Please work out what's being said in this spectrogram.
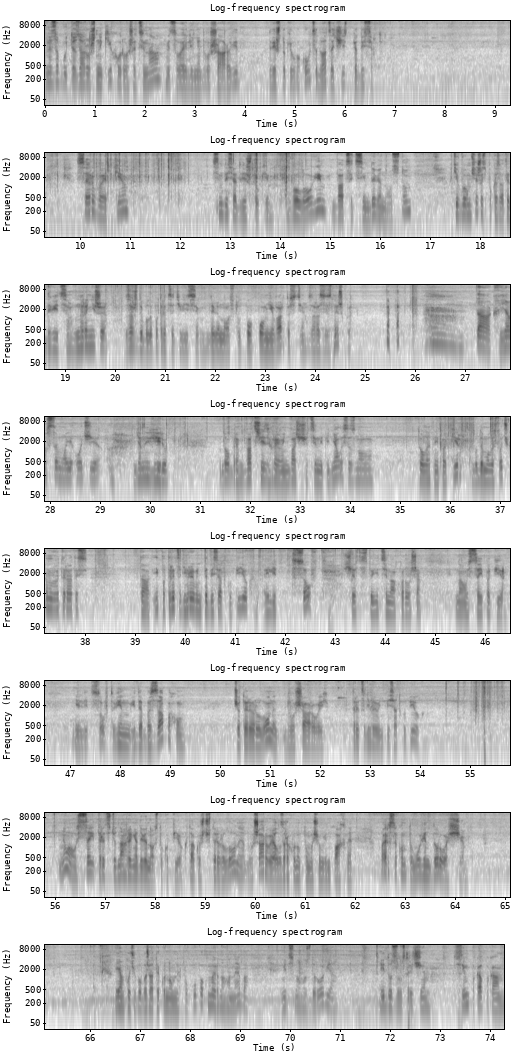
Не забудьте за рушники, хороша ціна від своєї лінії двошарові. Дві штуки в упаковці 26,50. Серветки 72 штуки. Вологі 27,90. Хотів би вам ще щось показати. Дивіться, вони раніше завжди були по 38,90 по повній вартості. Зараз зі знижкою. Так, я все мої очі. Я не вірю. Добре, 26 гривень. Бачу, що ціни піднялися знову. Туалетний папір. Будемо листочками витиратись. Так, і по 30 гривень 50 копійок. Elite Soft. Ще стоїть ціна хороша на ось цей папір. Elite Soft. Він йде без запаху. 4 рулони, двошаровий. 30 гривень 50 копійок. Ну, а ось цей 31 гривня 90 копійок. Також 4 рулони, двошаровий, але за рахунок тому, що він пахне персиком, тому він дорожче. Я вам хочу побажати економних покупок, мирного неба, міцного здоров'я і до зустрічі. Всім пока-пока.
